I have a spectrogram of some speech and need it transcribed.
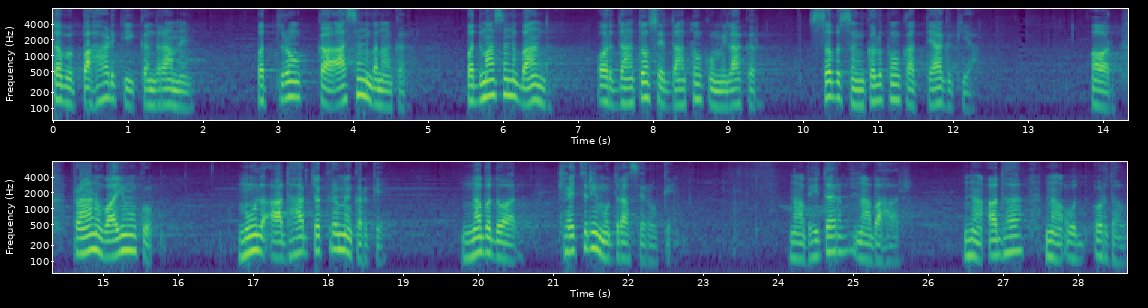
तब पहाड़ की कंदरा में पत्थरों का आसन बनाकर, पद्मासन बाँध और दांतों से दांतों को मिलाकर सब संकल्पों का त्याग किया और प्राण वायुओं को मूल आधार चक्र में करके नव द्वार खेचरी मुद्रा से रोके। ना भीतर, ना बाहर, ना अध ना ऊर्धव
